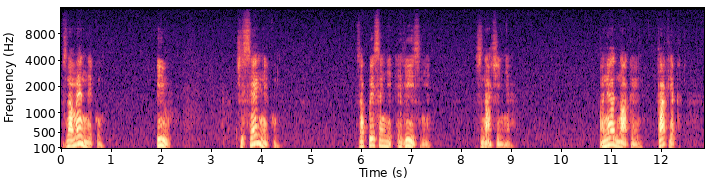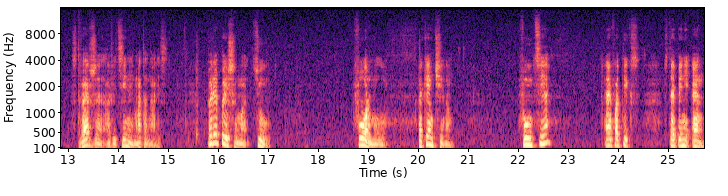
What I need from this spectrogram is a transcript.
в знаменнику і в чисельнику записані різні значення, а не однакові, так як стверджує офіційний матаналіз. Перепишемо цю формулу таким чином. Функція f от x в степені n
